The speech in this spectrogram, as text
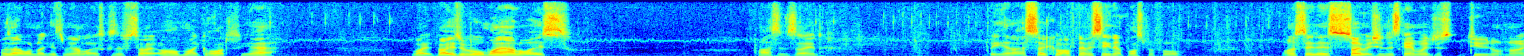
Was that the one that gives me allies? Because if so, oh my god, yeah. Wait, those are all my allies? That's insane. But yeah, that's so cool. I've never seen that boss before. Honestly, there's so much in this game I just do not know.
